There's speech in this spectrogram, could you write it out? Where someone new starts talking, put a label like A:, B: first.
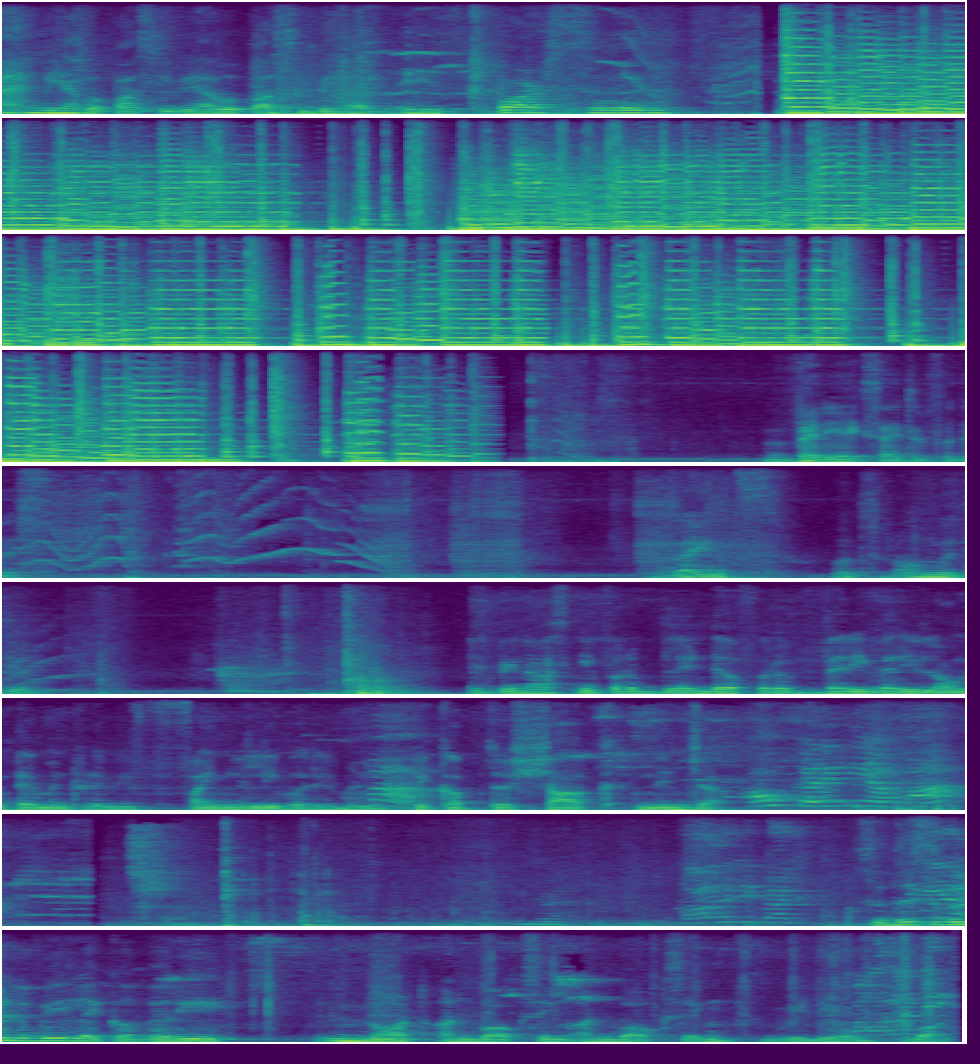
A: And we have a parcel, we have a parcel, we have a parcel. Very excited for this. Lights, what's wrong with you? He's been asking for a blender for a very very long time and today we finally were able to pick up the Shark Ninja. So this is going to be like a very not unboxing unboxing video but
